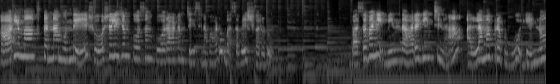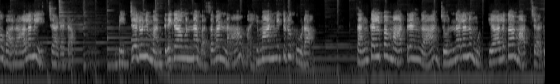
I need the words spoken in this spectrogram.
కార్ల్ మార్క్స్ కన్నా ముందే సోషలిజం కోసం పోరాటం చేసిన వాడు బసవేశ్వరుడు. బసవని విందారగించిన అల్లమ్మ ప్రభువు ఎన్నో వరాలను ఇచ్చాడట. బిజ్జలుని మంత్రిగా ఉన్న బసవన్న మహిమాన్వితుడు కూడా. సంకల్ప మాత్రంగా జొన్నలను ముత్యాలుగా మార్చాడు.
